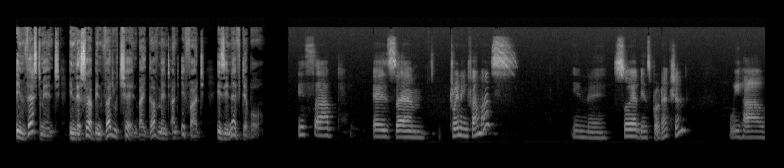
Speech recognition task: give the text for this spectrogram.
investment in the soybean value chain by government and IFAD is inevitable. E-SAPP is um, training farmers in uh, soybeans production. We have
